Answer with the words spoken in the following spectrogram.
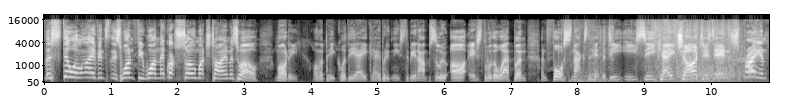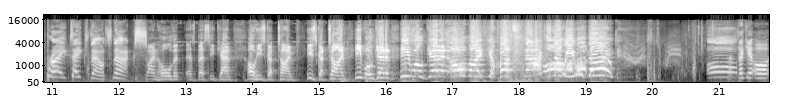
They're still alive into this 1v1. They've got so much time as well. Modi on the peak with the AK, but he needs to be an absolute artist with a weapon and force Snax to hit the DECK. Charges in, spray and pray, takes down Snax. Try and hold it as best he can. Oh, he's got time. He's got time. He will get it. He will get it. Oh my God, Snax! Oh! No, he will die. Takie o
